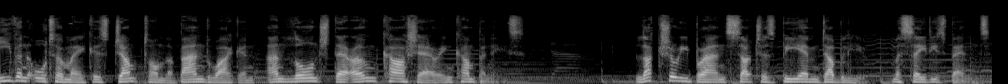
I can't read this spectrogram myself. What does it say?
Even automakers jumped on the bandwagon and launched their own car-sharing companies. Luxury brands such as BMW, Mercedes-Benz,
